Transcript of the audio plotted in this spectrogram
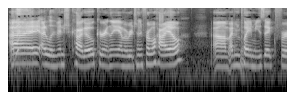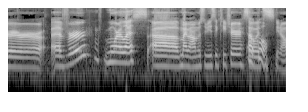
I I live in Chicago currently. I'm originally from Ohio. Um, I've been playing music forever, more or less. Uh, my mom was a music teacher, so Oh, cool. it's you know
